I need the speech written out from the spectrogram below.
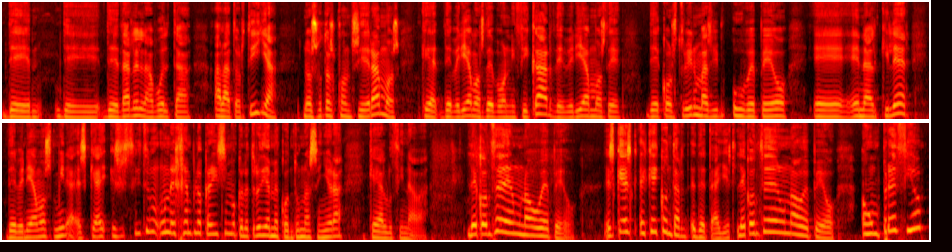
de- de darle la vuelta a la tortilla. Nosotros consideramos que deberíamos de bonificar, deberíamos de, construir más VPO eh, en alquiler, deberíamos, mira, es que hay, existe un ejemplo clarísimo que el otro día me contó una señora que alucinaba. Le conceden una VPO, es que, es, que hay que contar detalles, le conceden una VPO a un precio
